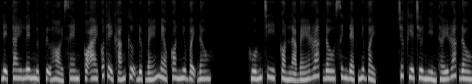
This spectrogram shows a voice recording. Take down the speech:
để tay lên ngực tự hỏi xem có ai có thể kháng cự được bé mèo con như vậy đâu. Huống chi còn là bé rác đâu xinh đẹp như vậy. Trước kia chưa nhìn thấy rác đâu,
